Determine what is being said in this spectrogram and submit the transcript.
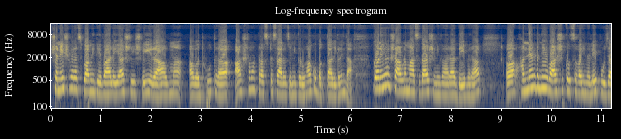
ಶನೇಶ್ವರ ಸ್ವಾಮಿ ದೇವಾಲಯ, ಶ್ರೀ ಶ್ರೀ ರಾಮ ಅವಧೂತರ ಆಶ್ರಮ ಟ್ರಸ್ಟ್ ಸಾರ್ವಜನಿಕರು ಹಾಗೂ ಭಕ್ತಾದಿಗಳಿಂದ ಕೊನೆಯ ಶ್ರಾವಣ ಮಾಸದ ಶನಿವಾರ ದೇವರ ಹನ್ನೆರಡನೇ ವಾರ್ಷಿಕೋತ್ಸವ ಹಿನ್ನೆಲೆ ಪೂಜಾ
